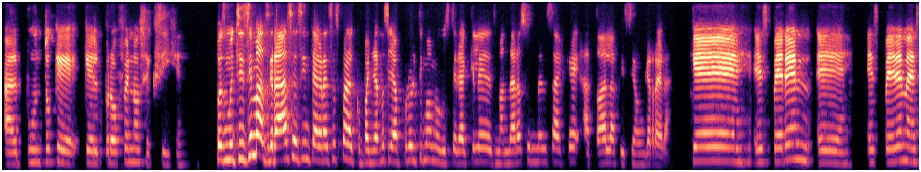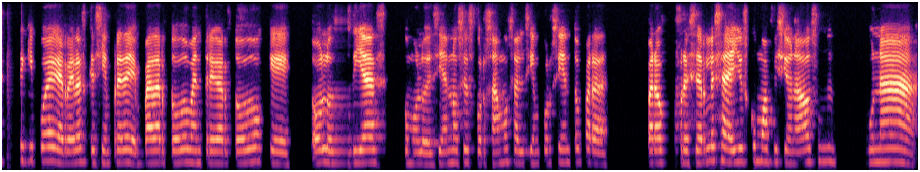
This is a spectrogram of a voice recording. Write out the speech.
al punto que, que el profe nos exige. Pues muchísimas gracias, Cintia. Gracias por acompañarnos. Ya por último, me gustaría que les mandaras un mensaje a toda la afición guerrera. Que esperen, eh, esperen a este equipo de guerreras que siempre va a dar todo, va a entregar todo, que todos los días, como lo decía, nos esforzamos al 100% para, para ofrecerles a ellos como aficionados un, una,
